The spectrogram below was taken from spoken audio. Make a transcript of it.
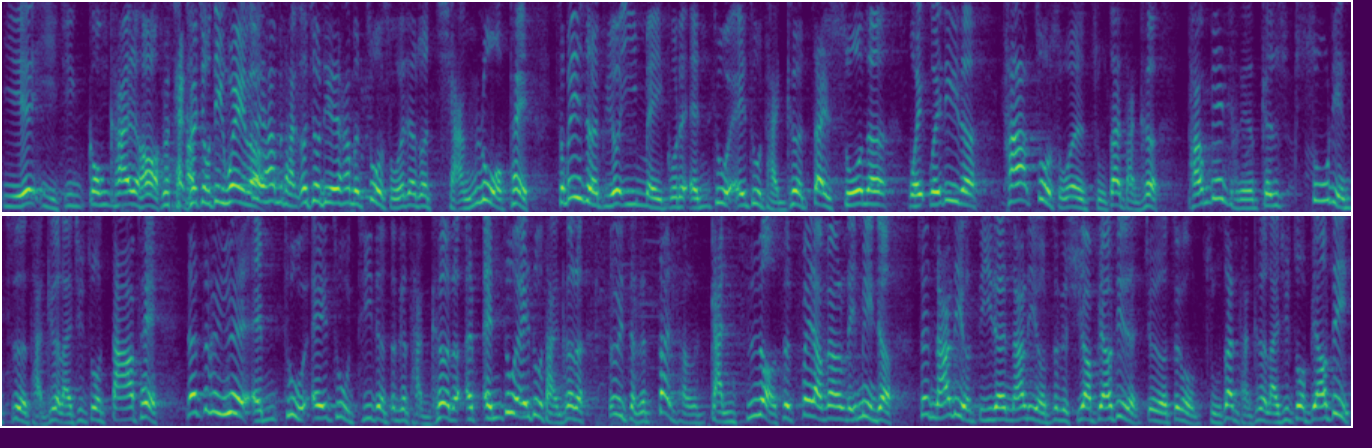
也已经公开了哈，有坦克就定位了，对他们坦克就定位，他们做所谓叫做强弱配，什么意思呢？比如以美国的 M2A2 坦克再说呢为为例呢。他做所谓的主战坦克，旁边可能跟苏联制的坦克来去做搭配。那这个因为 M2A2T 的这个坦克呢 M2A2 坦克呢，对于整个战场的感知哦是非常非常灵敏的，所以哪里有敌人，哪里有这个需要标定的，就有这种主战坦克来去做标的。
